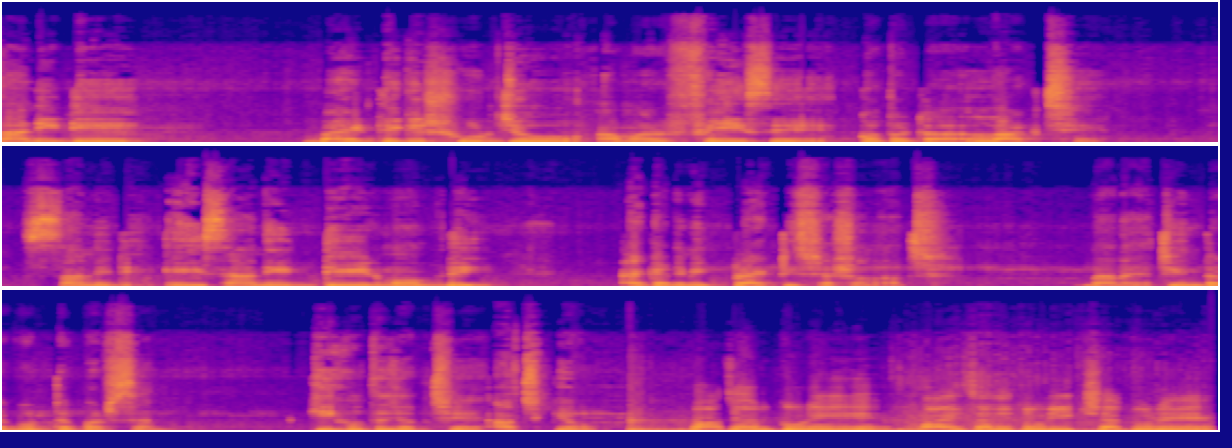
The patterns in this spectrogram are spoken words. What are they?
সানি ডে বাহির থেকে সূর্য আমার ফেসে কতটা লাগছে? সানি ডে এই সানি ডের মধ্যেই একাডেমিক প্র্যাকটিস সেশন আছে। মানে চিন্তা করতে পারছেন কি হতে যাচ্ছে আজকেও? বাজার করে পায়ে চালিত রিক্সা করে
